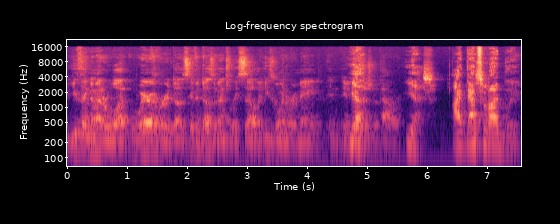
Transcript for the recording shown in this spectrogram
But you think no matter what, wherever it does, if it does eventually sell, that he's going to remain in, in yeah. position of power? Yes. I, that's what I believe.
